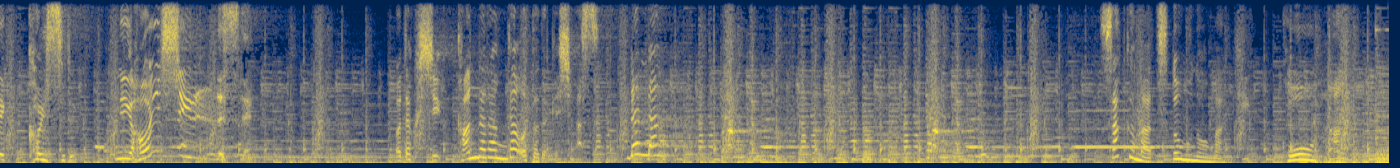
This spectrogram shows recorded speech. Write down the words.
で恋する日本史レッスン私カンナランがお届けします。ランラン。佐久間勉の巻後半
